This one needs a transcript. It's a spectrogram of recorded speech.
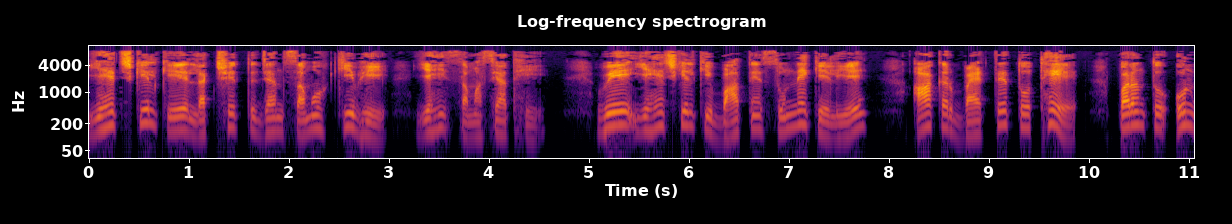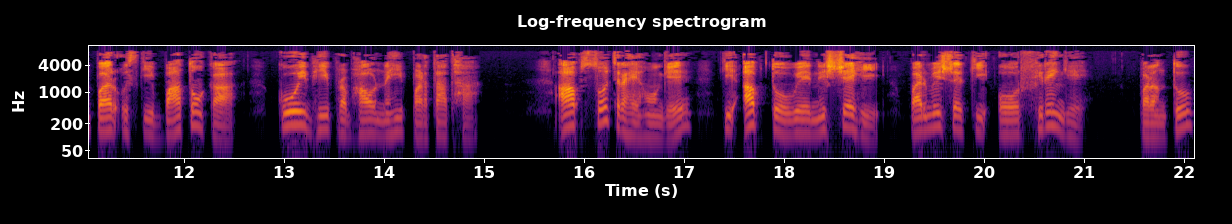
यह चकिल के लक्षित जन समूह की भी यही समस्या थी। वे यहेजकेल की बातें सुनने के लिए आकर बैठते तो थे, परंतु उन पर उसकी बातों का कोई भी प्रभाव नहीं पड़ता था। आप सोच रहे होंगे कि अब तो वे निश्चय ही परमेश्वर की ओर फिरेंगे। परंतु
